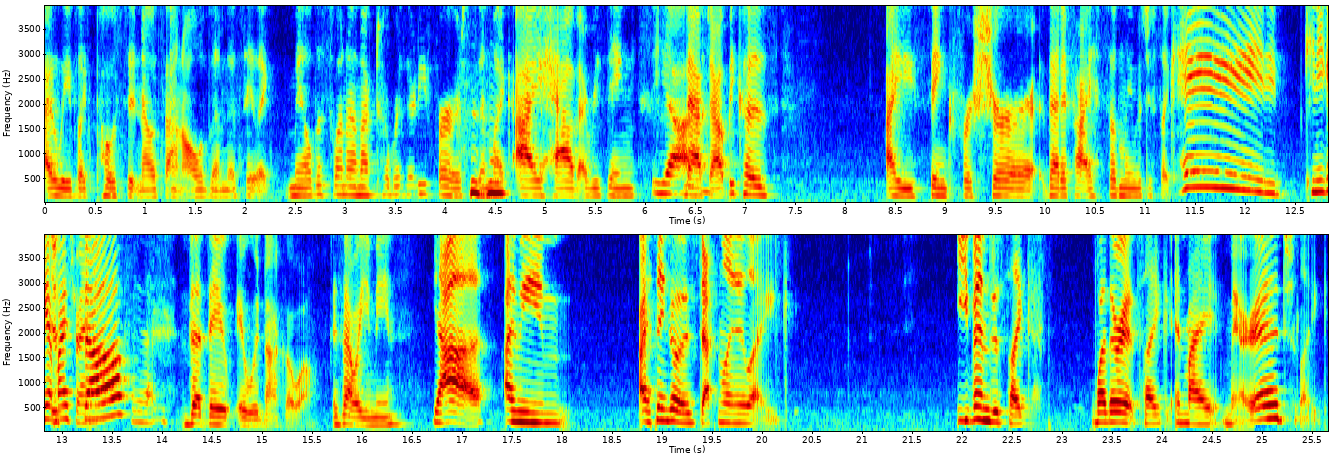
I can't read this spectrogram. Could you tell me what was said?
I leave like post-it notes on all of them that say like mail this one on October 31st, and like I have everything Yeah. mapped out because I think for sure that if I suddenly was just like, "Hey, can you get my Just trying- stuff?" yeah. that they it would not go well. Is that what you mean? Yeah. I mean, I think it was definitely like, even just like, whether it's like in my marriage, like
